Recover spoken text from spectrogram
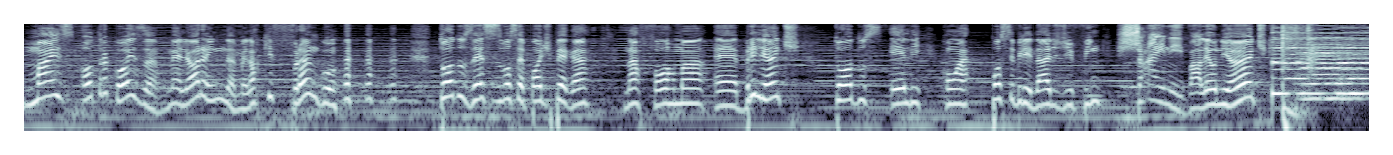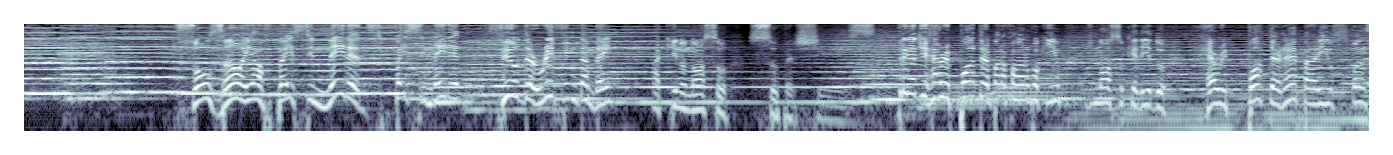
mais outra coisa, melhor ainda, melhor que frango. Todos esses você pode pegar na forma é, brilhante. Todos ele com a possibilidade de vir shiny. Valeu, Niantic. Sonzão aí, ó. Fascinated. Fascinated. Feel the Riffing também. Aqui no nosso Super X. Trilha de Harry Potter para falar um pouquinho do nosso querido Harry Potter, né? Para aí os fãs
